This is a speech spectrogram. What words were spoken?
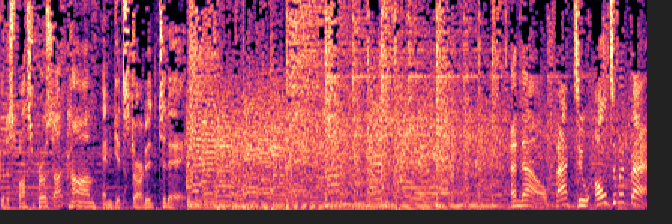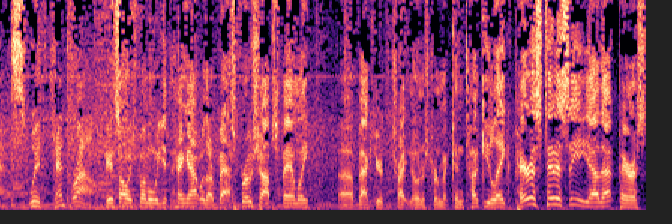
Go to SponsorPros.com and get started today. And now back to Ultimate Bass with Kent Brown. Hey, It's always fun when we get to hang out with our Bass Pro Shops family uh, back here at the Triton Owners Tournament, Kentucky Lake, Paris, Tennessee. Yeah, that Paris.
